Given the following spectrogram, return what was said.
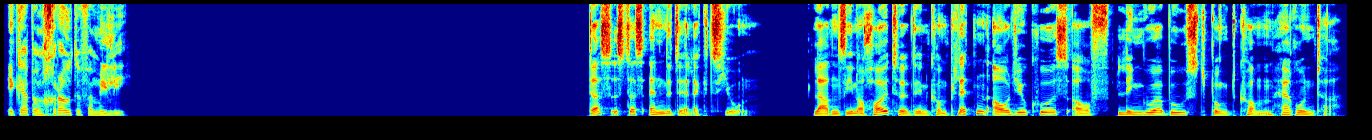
Ik heb een grote familie. Das ist das Ende der Lektion. Laden Sie noch heute den kompletten Audiokurs auf linguaboost.com herunter.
